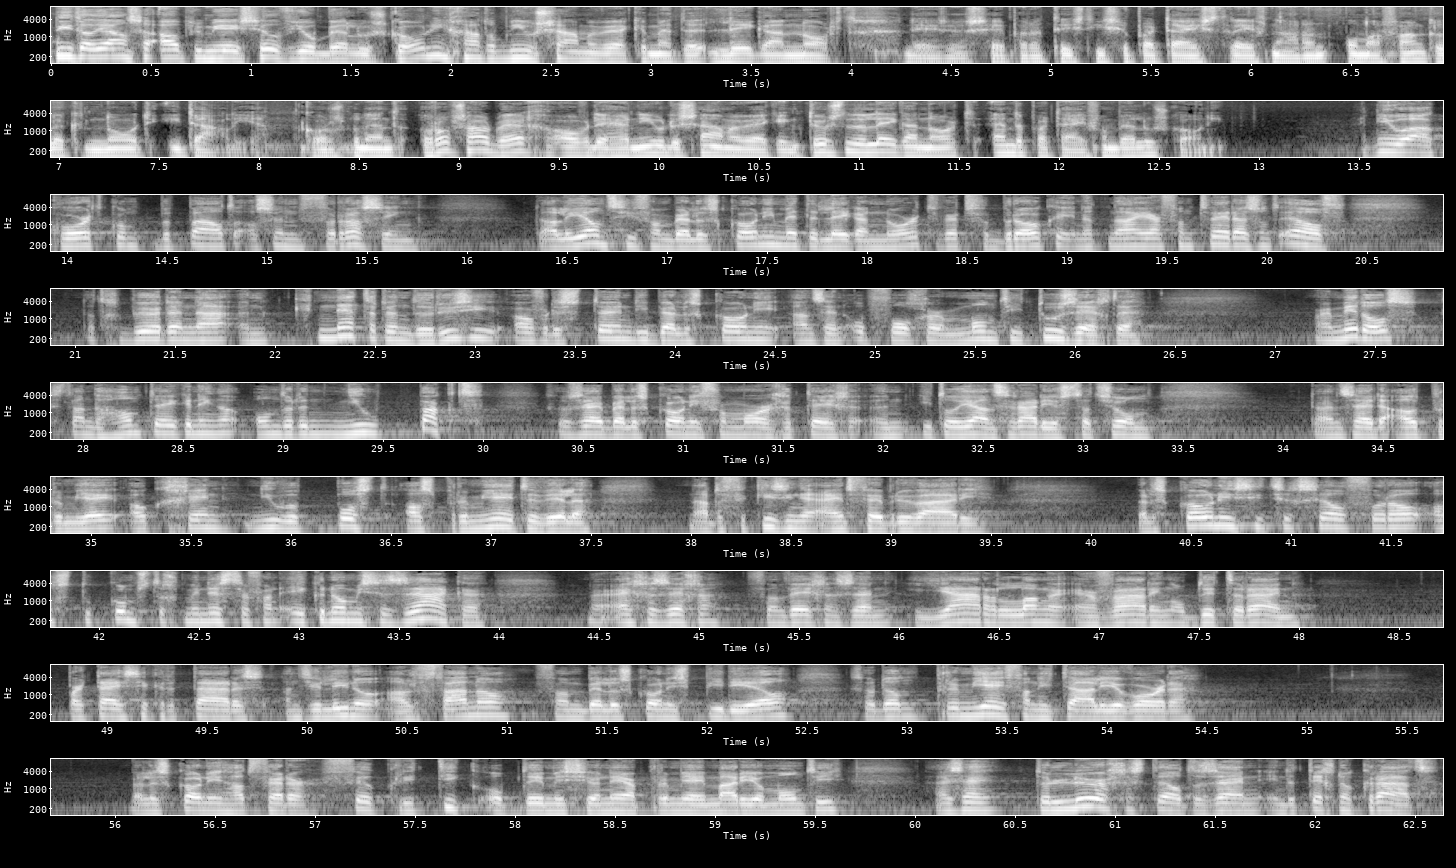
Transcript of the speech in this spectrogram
De Italiaanse oud-premier Silvio Berlusconi gaat opnieuw samenwerken met de Lega Nord. Deze separatistische partij streeft naar een onafhankelijk Noord-Italië. Correspondent Rob Zoutberg over de hernieuwde samenwerking tussen de Lega Nord en de partij van Berlusconi. Het nieuwe akkoord komt bepaald als een verrassing. De alliantie van Berlusconi met de Lega Nord werd verbroken in het najaar van 2011. Dat gebeurde na een knetterende ruzie over de steun die Berlusconi aan zijn opvolger Monti toezegde. Maar inmiddels staan de handtekeningen onder een nieuw pact. Zo zei Berlusconi vanmorgen tegen een Italiaans radiostation. Daarin zei de oud-premier ook geen nieuwe post als premier te willen... na de verkiezingen eind februari. Berlusconi ziet zichzelf vooral als toekomstig minister van Economische Zaken. Naar eigen zeggen vanwege zijn jarenlange ervaring op dit terrein. Partijsecretaris Angelino Alfano van Berlusconi's PDL... zou dan premier van Italië worden... Berlusconi had verder veel kritiek op demissionair premier Mario Monti. Hij zei teleurgesteld te zijn in de technocraat.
